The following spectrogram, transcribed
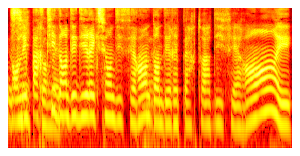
Euh, on est parti dans des directions différentes, dans des répertoires différents, et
